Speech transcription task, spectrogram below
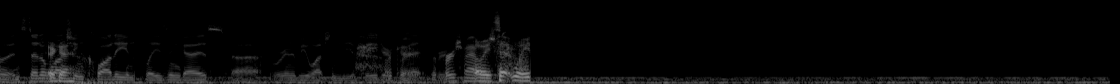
Uh, Instead of Okay. watching Quaddy and Flazing, guys, uh, we're gonna be watching the Evader Okay, Brett. the first map Oh, wait, is set, wait.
